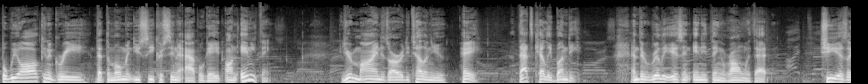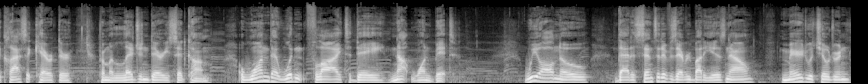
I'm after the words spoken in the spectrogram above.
But we all can agree that the moment you see Christina Applegate on anything, your mind is already telling you, "Hey, that's Kelly Bundy," and there really isn't anything wrong with that. She is a classic character from a legendary sitcom, one that wouldn't fly today, not one bit. We all know that as sensitive as everybody is now, Married with Children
